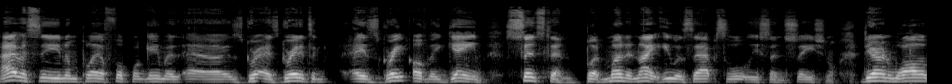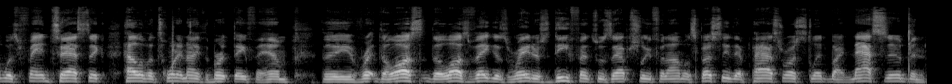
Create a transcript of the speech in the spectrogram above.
I haven't seen them play a football game as uh, as great as great as as great of a game since then. But Monday night, he was absolutely sensational. Darren Waller was fantastic. Hell of a 29th birthday for him. The the Las the Las Vegas Raiders defense was absolutely phenomenal, especially their pass rush led by Nassib and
